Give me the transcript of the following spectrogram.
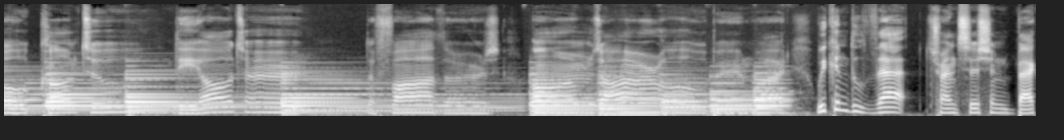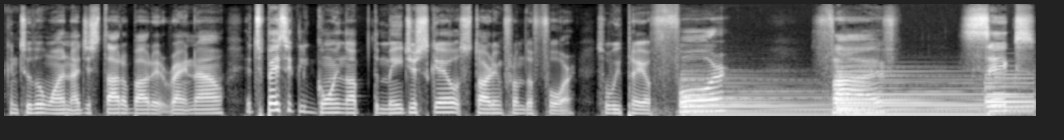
oh come to the altar, the Father's arms are open wide. We can do that transition back into the one. I just thought about it right now. It's basically going up the major scale starting from the four. So we play a four, five, six.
